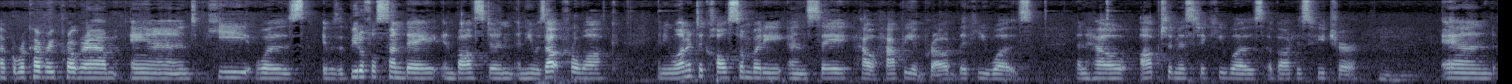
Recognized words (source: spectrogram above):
a recovery program, and he was. It was a beautiful Sunday in Boston, and he was out for a walk, and he wanted to call somebody and say how happy and proud that he was, and how optimistic he was about his future. And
